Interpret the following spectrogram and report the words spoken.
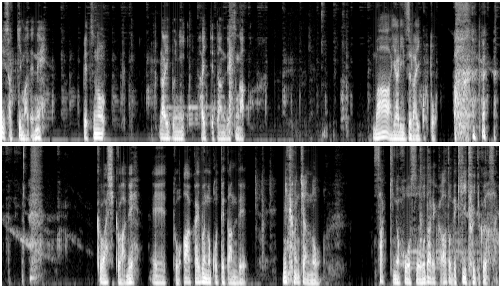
ついさっきまでね、別のライブに入ってたんですが、まあ、やりづらいこと。詳しくはね、えっ、と、アーカイブ残ってたんで、みかんちゃんのさっきの放送を誰か後で聞いといてください。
